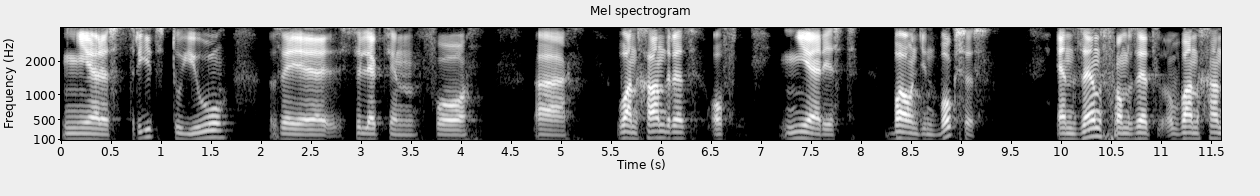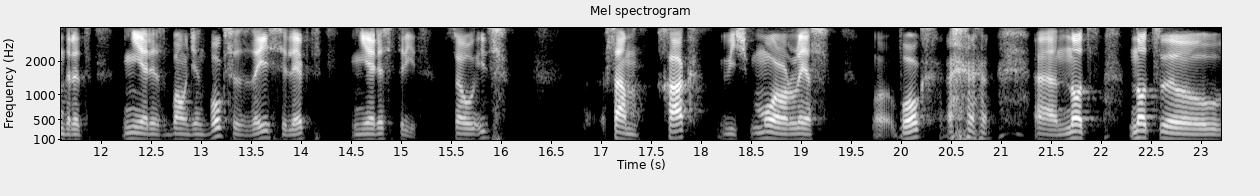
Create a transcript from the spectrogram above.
nearest street to you, they are selecting for uh, 100 of nearest bounding boxes. And then from that 100 nearest bounding boxes, they select nearest street. So it's some hack which more or less uh, work, uh, not not uh,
